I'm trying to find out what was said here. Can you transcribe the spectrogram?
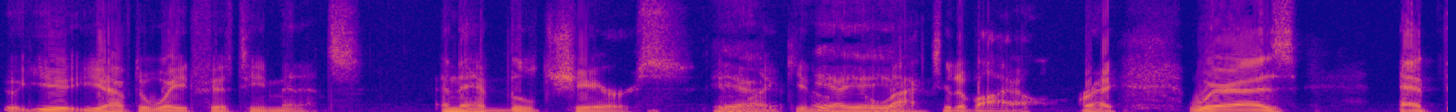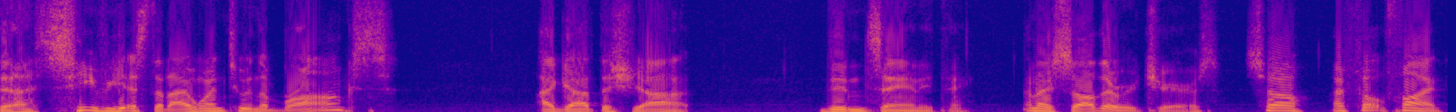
you you have to wait 15 minutes. And they have little chairs in Yeah. like, you know, Yeah, yeah, the laxative aisle, right? Whereas at the CVS that I went to in the Bronx, I got the shot, didn't say anything. And I saw there were chairs. So I felt fine.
